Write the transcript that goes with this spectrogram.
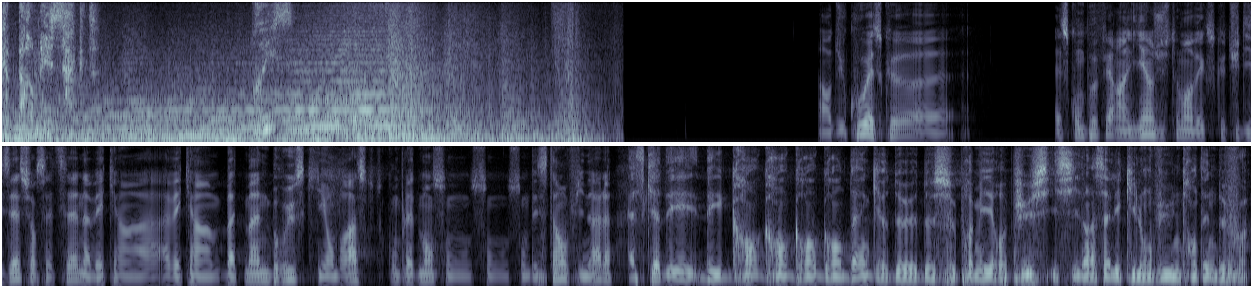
que par mes actes. Bruce? Alors du coup, est-ce que euh, est-ce qu'on peut faire un lien justement avec ce que tu disais sur cette scène avec un, Batman Bruce qui embrasse complètement son, destin au final? Est-ce qu'il y a des, grands, grands, grands, grands dingues de, de, ce premier opus ici dans la salle et qui l'ont vu une trentaine de fois?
